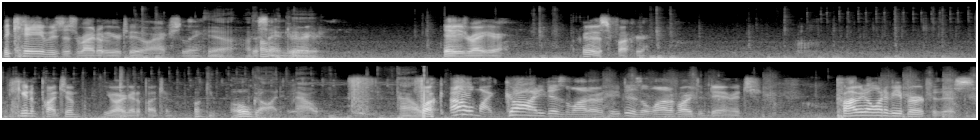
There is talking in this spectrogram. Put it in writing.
The cave is just right over here too, actually. Yeah, I The found same the cave. direction. Yeah, he's right here. Look at this fucker. You gonna punch him? You are gonna punch him. Fuck you. Oh god. Ow. Ow. Fuck. Oh my god, he does a lot of he does a lot of hearts of damage. Probably don't want to be a bird for this.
